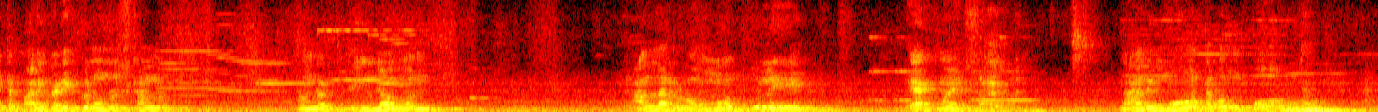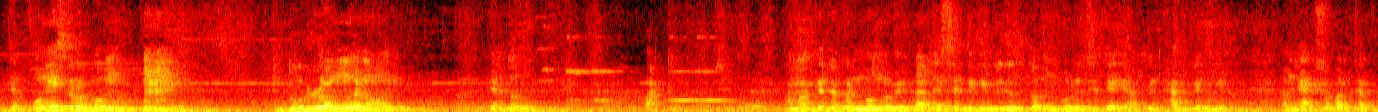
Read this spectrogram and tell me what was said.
এটা পারিবারিক কোন অনুষ্ঠান না। আমরা তিনজন আল্লাহর রহমত বলে এক মায়ের সন্তান না হলে মত এবং পথ যে অনেক রকম দুর্লঙ্ঘ নয় কিন্তু আমাকে যখন বঙ্গবীর কাদের দিকে বিরুদ্ধম বলেছে যে আপনি থাকবেন কি আমি একশো বার থাকব।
